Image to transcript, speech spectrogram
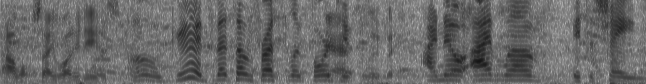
I won't say what it is. Oh, good. So that's something for us to look forward Yeah, to. absolutely. I know. I love. It's a shame.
